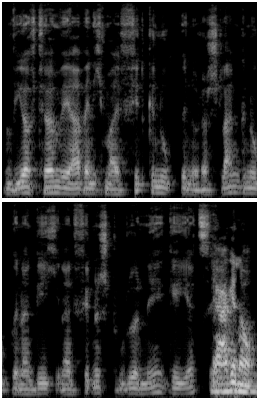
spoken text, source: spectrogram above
Und wie oft hören wir ja, wenn ich mal fit genug bin oder schlank genug bin, dann gehe ich in ein Fitnessstudio. Nee, geh jetzt hin. Ja, genau.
